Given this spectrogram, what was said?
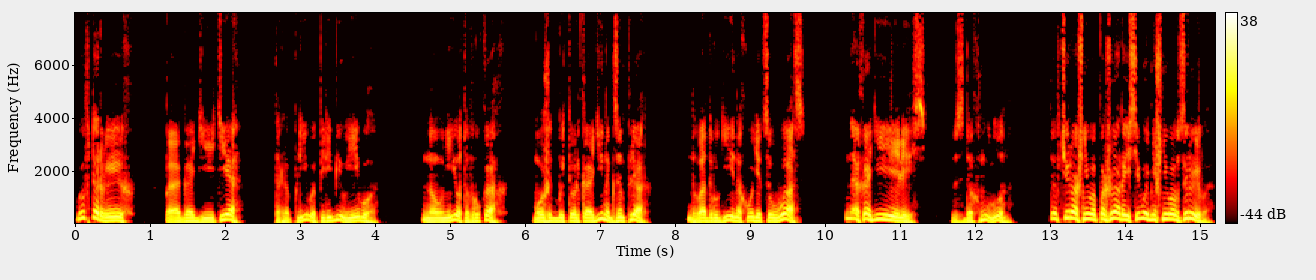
Во-вторых, погодите, торопливо перебил я его. Но у нее-то в руках может быть только один экземпляр. Два другие находятся у вас. Находились, вздохнул он. До вчерашнего пожара и сегодняшнего взрыва.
